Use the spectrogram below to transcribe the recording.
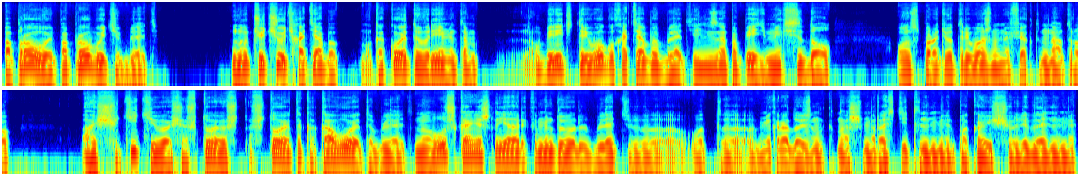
Попробуй, попробуйте, блядь. Ну, чуть-чуть хотя бы, какое-то время там, уберите тревогу, хотя бы, блядь, я не знаю, попейте мексидол. Он с противотревожным эффектом на троп. Ощутите вообще, что, что, это, каково это, блядь. Но лучше, конечно, я рекомендую, блядь, вот э, микродозинг нашими растительными, пока еще легальными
